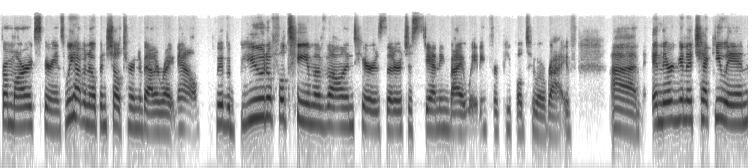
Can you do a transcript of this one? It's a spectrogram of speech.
from our experience, we have an open shelter in Nevada right now. We have a beautiful team of volunteers that are just standing by waiting for people to arrive. Um, and they're going to check you in.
